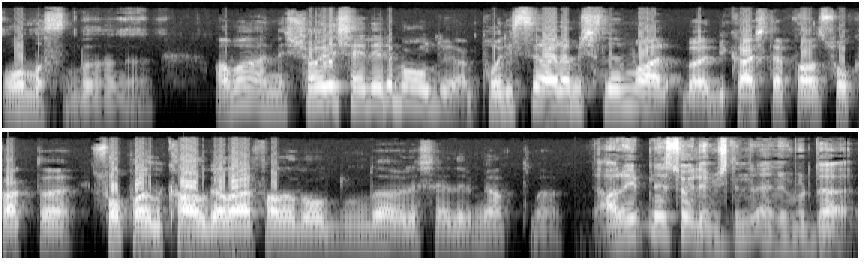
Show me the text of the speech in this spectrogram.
Olmasın da hani. Ama hani şöyle şeylerim oldu yani. Polisi aramışlığım var. Böyle birkaç defa sokakta sopalı kavgalar falan olduğunda öyle şeylerim yaptım abi. Arayıp ne söylemiştin değil mi? Hani burada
